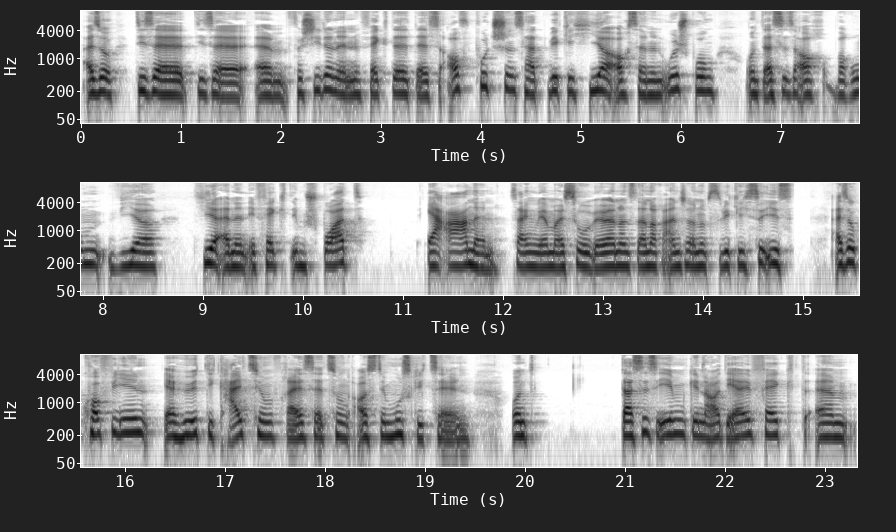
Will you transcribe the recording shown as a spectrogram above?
Also diese, diese ähm, verschiedenen Effekte des Aufputschens hat wirklich hier auch seinen Ursprung und das ist auch, warum wir hier einen Effekt im Sport erahnen, sagen wir mal so. Wir werden uns dann auch anschauen, ob es wirklich so ist. Also Koffein erhöht die Kalziumfreisetzung aus den Muskelzellen. Und das ist eben genau der Effekt ähm,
